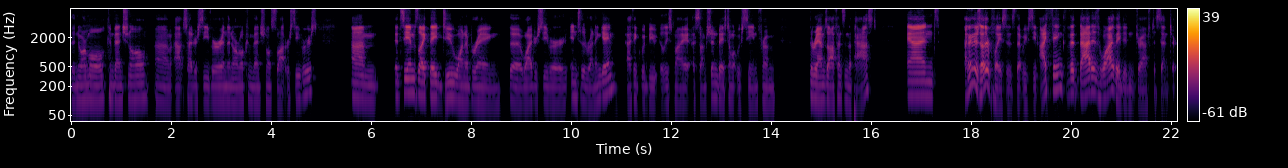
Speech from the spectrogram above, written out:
the normal conventional um, outside receiver and the normal conventional slot receivers. Um, it seems like they do want to bring the wide receiver into the running game. I think would be at least my assumption based on what we've seen from the Rams offense in the past. And I think there's other places that we've seen. I think that that is why they didn't draft a center.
